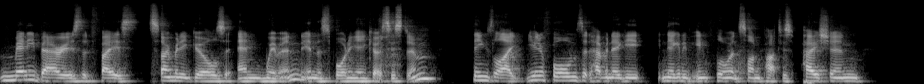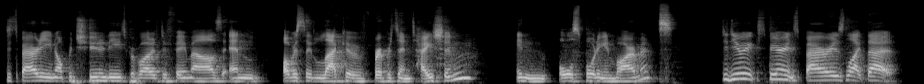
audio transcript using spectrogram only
many barriers that face so many girls and women in the sporting ecosystem. Things like uniforms that have a neg- negative influence on participation, disparity in opportunities provided to females, and obviously lack of representation in all sporting environments. Did you experience barriers like that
